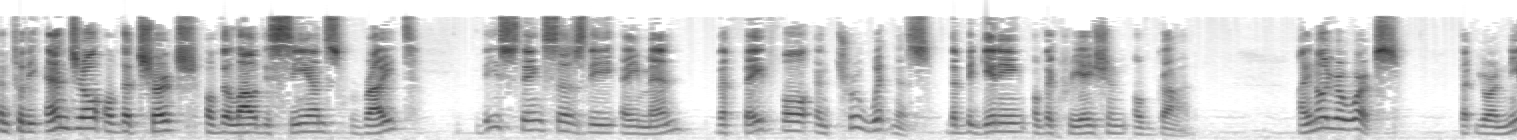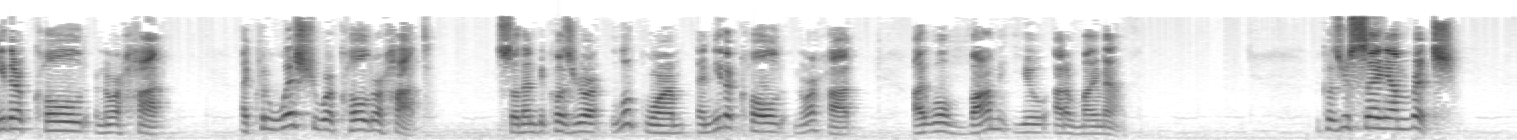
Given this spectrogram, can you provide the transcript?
And to the angel of the church of the Laodiceans write, These things says the Amen, the faithful and true witness, the beginning of the creation of God. I know your works, that you are neither cold nor hot. I could wish you were cold or hot. So then, because you are lukewarm and neither cold nor hot, I will vomit you out of my mouth. Because you say I'm rich,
